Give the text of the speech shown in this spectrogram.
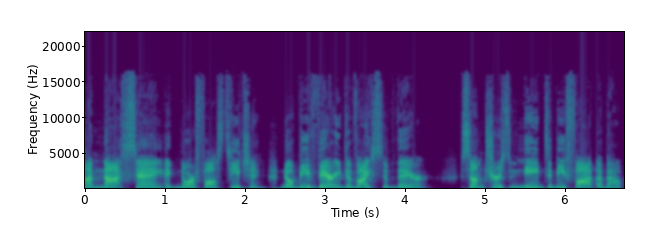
I'm not saying ignore false teaching. No, be very divisive there. Some truths need to be fought about.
